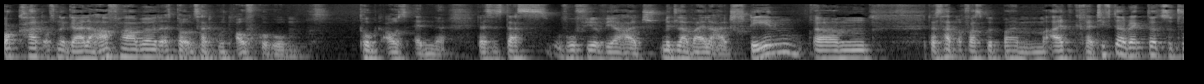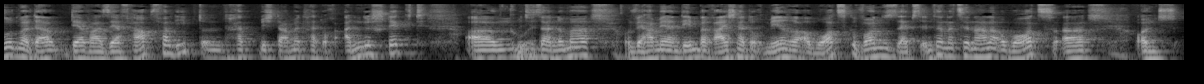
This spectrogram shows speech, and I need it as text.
Bock hat auf eine geile Haarfarbe, das ist bei uns halt gut aufgehoben. Punkt aus Ende. Das ist das, wofür wir halt mittlerweile halt stehen. Ähm, das hat auch was mit meinem alten Kreativdirektor zu tun, weil der, der war sehr farbverliebt und hat mich damit halt auch angesteckt ähm, cool. mit dieser Nummer. Und wir haben ja in dem Bereich halt auch mehrere Awards gewonnen, selbst internationale Awards. Äh, und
